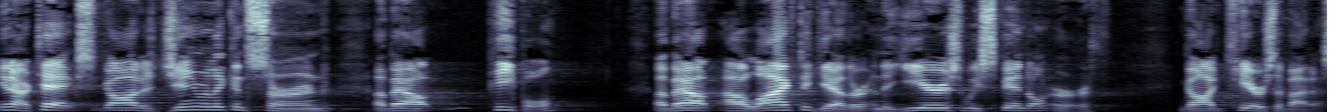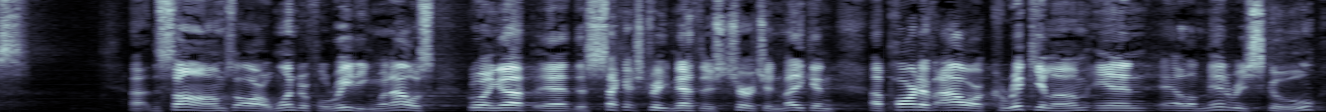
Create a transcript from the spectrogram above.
In our text, God is genuinely concerned about people, about our life together and the years we spend on earth. God cares about us. Uh, the Psalms are a wonderful reading. When I was growing up at the Second Street Methodist Church in Macon, a part of our curriculum in elementary school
